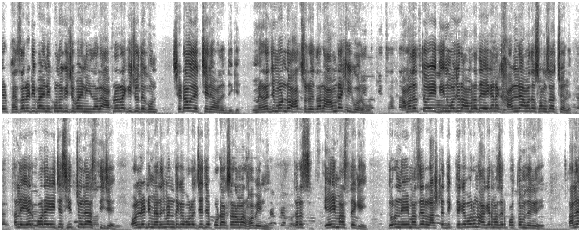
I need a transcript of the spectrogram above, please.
এর ফ্যাসিলিটি পাইনি, কোনো কিছু পাইনি, তাহলে আপনারা কিছু দেখুন, সেটাও দেখছেন আমাদের দিকে। ম্যানেজমেন্টও হাত চলে তাহলে আমরা কি করব? আমাদের তো এই দিন মজুর, আমরা তো এখানে খাললে আমাদের সংসার চলে। তাহলে এরপরে এই যে শীত চলে আসতিছে অলরেডি ম্যানেজমেন্ট থেকে বলেছে যে প্রোডাকশন আমার হবে নি তাহলে এই মাস থেকেই, ধরুন এই মাসের লাস্টের দিক থেকে বলুন, আগের মাসের প্রথম থেকে তাহলে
